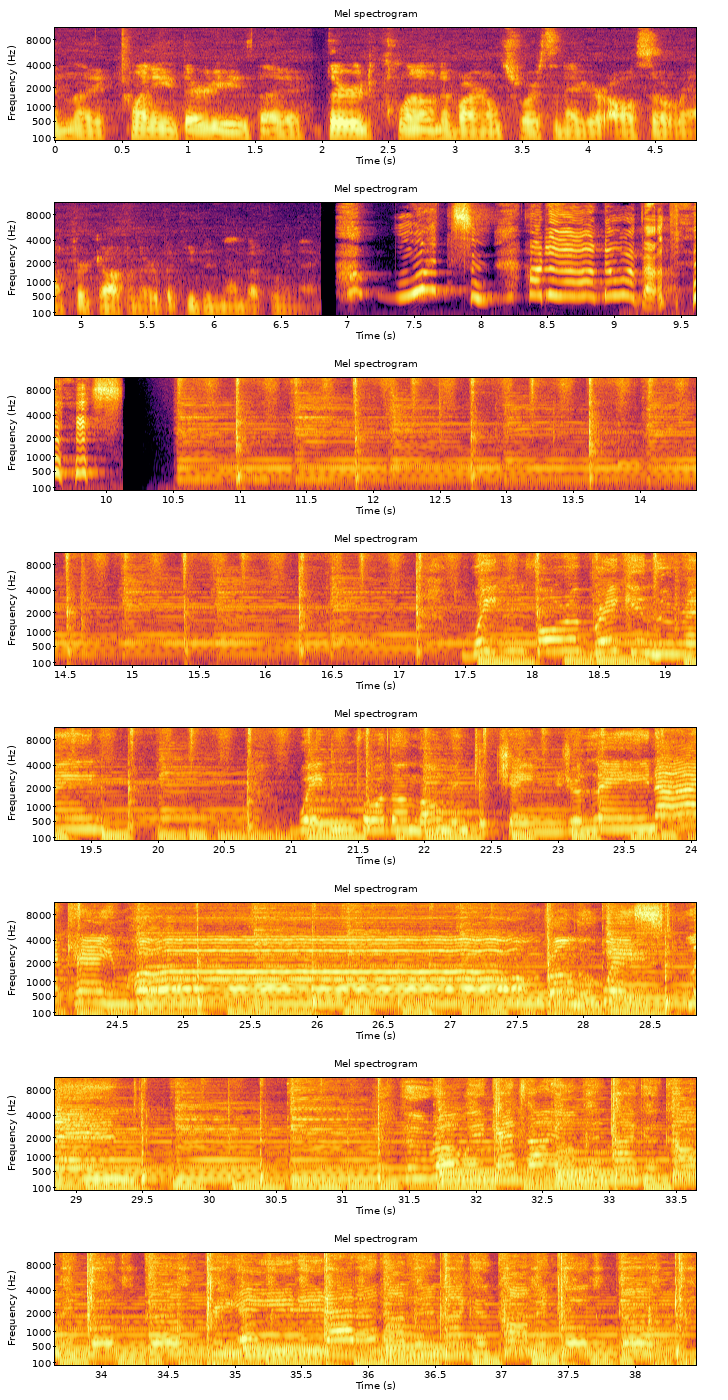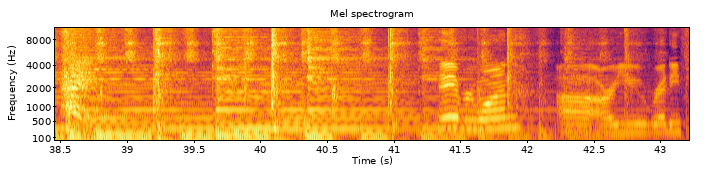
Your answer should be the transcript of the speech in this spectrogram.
In the 2030s, the third clone of Arnold Schwarzenegger also ran for governor, but he didn't end up winning. What? How did I not know about this? Waiting for a break in the rain. Waiting for the moment to change your lane. I came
